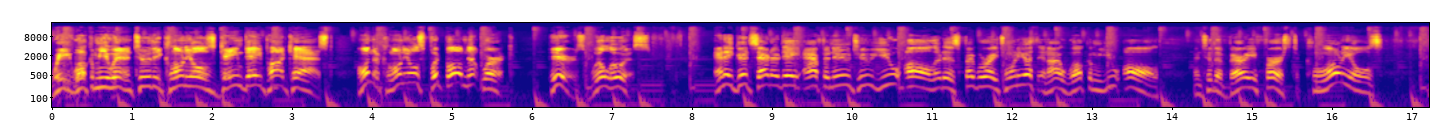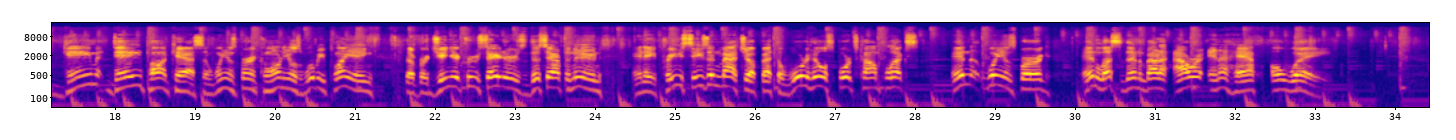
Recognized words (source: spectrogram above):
We welcome you in to the Colonials Game Day podcast on the Colonials Football Network. Here's Will Lewis. And a good Saturday afternoon to you all. It is February 20th, and I welcome you all into the very first Colonials Game Day podcast. The Williamsburg Colonials will be playing the Virginia Crusaders this afternoon in a preseason matchup at the War Hill Sports Complex in Williamsburg in less than about an hour and a half away.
